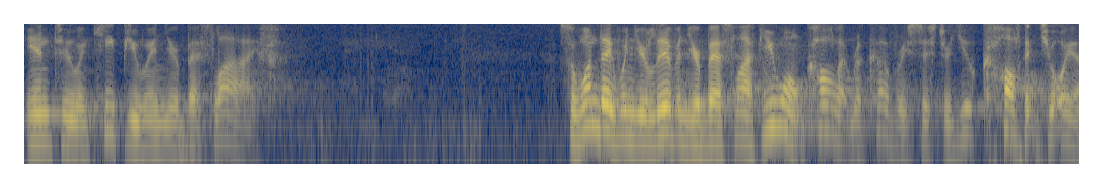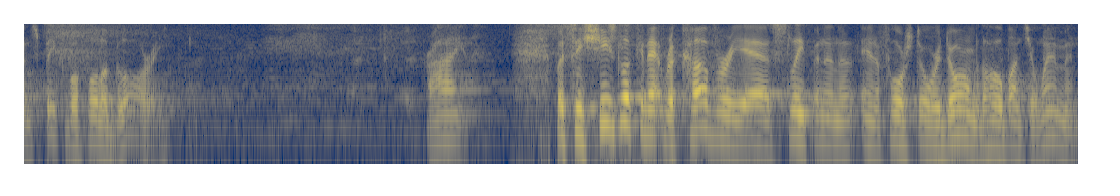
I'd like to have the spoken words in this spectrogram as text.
into and keep you in your best life. So one day when you're living your best life, you won't call it recovery, sister. You'll call it joy unspeakable, full of glory. Right? But see, she's looking at recovery as sleeping in a, in a four story dorm with a whole bunch of women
